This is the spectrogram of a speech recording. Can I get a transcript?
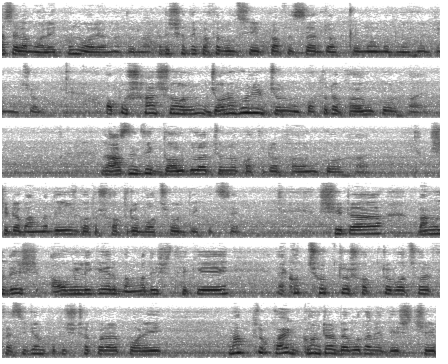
আসসালামু আলাইকুম ওরহমতুল্লাহ আপনাদের সাথে কথা বলছি প্রফেসর ডক্টর মোহাম্মদ মহিউদ্দিন উজ্জ্বল। অপশাসন জনগণের জন্য কতটা ভয়ঙ্কর হয়? রাজনৈতিক দলগুলোর জন্য কতটা ভয়ঙ্কর হয়? সেটা বাংলাদেশ গত সতেরো বছর দেখেছে। সেটা বাংলাদেশ আওয়ামী লীগের বাংলাদেশ থেকে একচ্ছত্র সতেরো বছর ফ্যাসিজম প্রতিষ্ঠা করার পরে মাত্র কয়েক ঘণ্টার ব্যবধানে দেশ ছেড়ে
